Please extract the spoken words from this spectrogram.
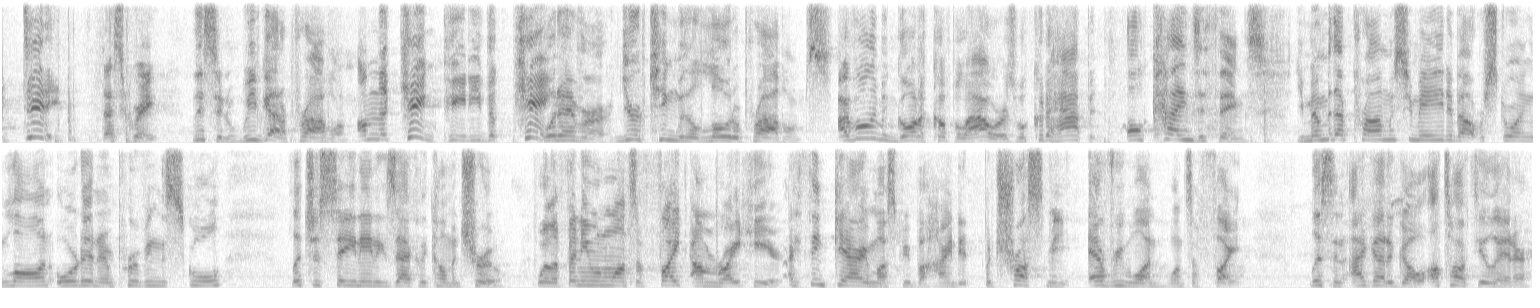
I did it! That's great. Listen, we've got a problem. I'm the king, Petey, the king! Whatever. You're a king with a load of problems. I've only been gone a couple hours. What could have happened? All kinds of things. You remember that promise you made about restoring law and order and improving the school? Let's just say it ain't exactly coming true. Well, if anyone wants a fight, I'm right here. I think Gary must be behind it, but trust me, everyone wants a fight. Listen, I gotta go. I'll talk to you later.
